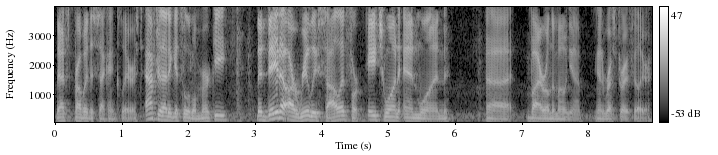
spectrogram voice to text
That's probably the second clearest. After that, it gets a little murky. The data are really solid for H1N1 uh, viral pneumonia and respiratory failure.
